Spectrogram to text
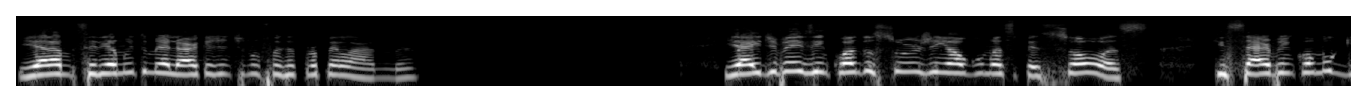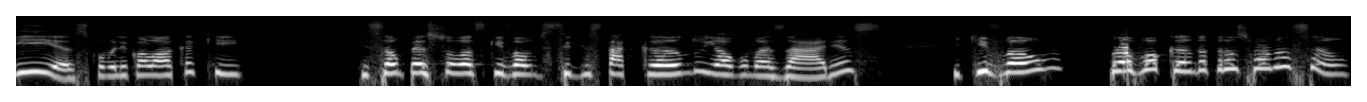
E era, seria muito melhor que a gente não fosse atropelado, né? E aí, de vez em quando, surgem algumas pessoas que servem como guias, como ele coloca aqui, que são pessoas que vão se destacando em algumas áreas e que vão provocando a transformação.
